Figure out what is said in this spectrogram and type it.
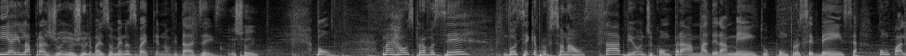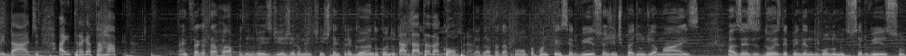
E aí lá para junho, julho, mais ou menos, vai ter novidades, é isso? Isso aí. Bom, My House para você, você que é profissional sabe onde comprar madeiramento com procedência, com qualidade. A entrega tá rápida? A entrega está rápida, em dois dias geralmente a gente está entregando. Quando da data serviço, da compra. Da data da compra. Quando tem serviço, a gente pede um dia a mais, às vezes dois, dependendo do volume do serviço.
